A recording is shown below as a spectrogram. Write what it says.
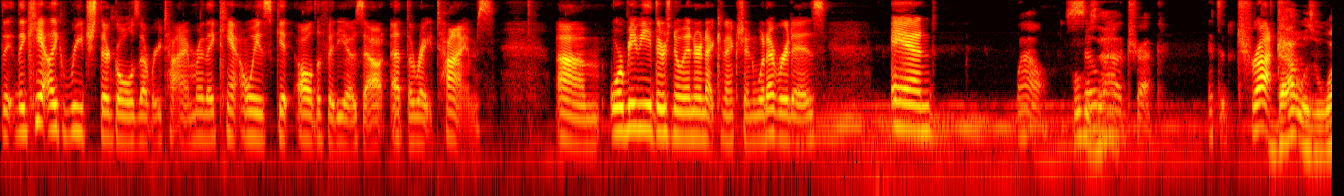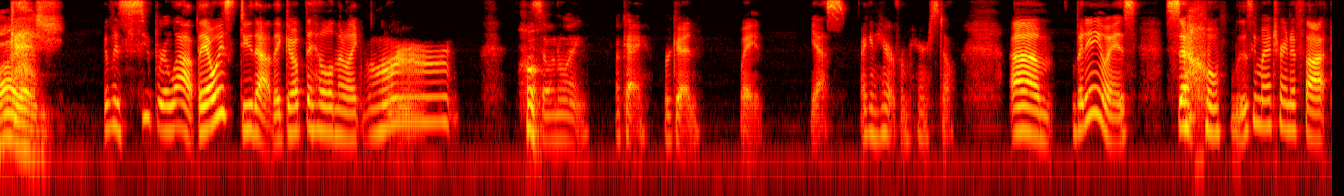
they, they can't like reach their goals every time or they can't always get all the videos out at the right times um, or maybe there's no internet connection whatever it is and wow What so loud truck it's a truck that was wild. Gosh, it was super loud they always do that they go up the hill and they're like Huh. so annoying. Okay, we're good. Wait. Yes, I can hear it from here still. Um, but anyways, so losing my train of thought.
